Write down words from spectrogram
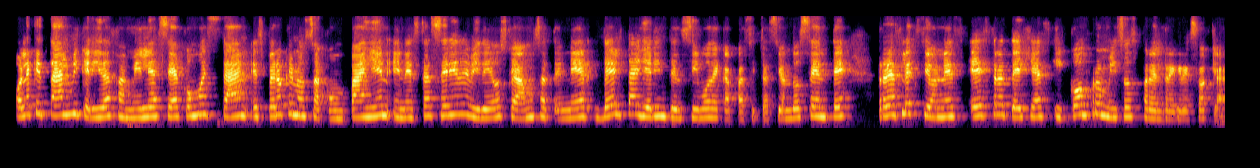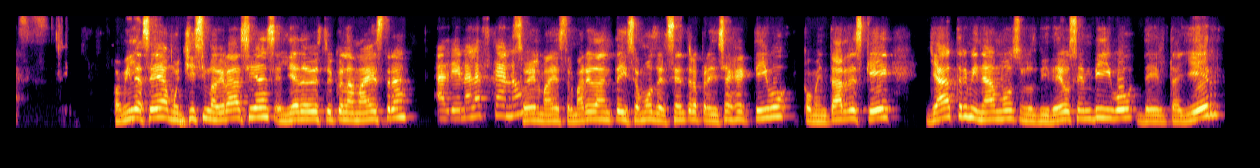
Hola, ¿qué tal mi querida familia? Sea, ¿cómo están? Espero que nos acompañen en esta serie de videos que vamos a tener del taller intensivo de capacitación docente, reflexiones, estrategias y compromisos para el regreso a clases. Familia SEA, muchísimas gracias. El día de hoy estoy con la maestra. Adriana Lascano. Soy el maestro Mario Dante y somos del Centro de Aprendizaje Activo. Comentarles que ya terminamos los videos en vivo del taller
